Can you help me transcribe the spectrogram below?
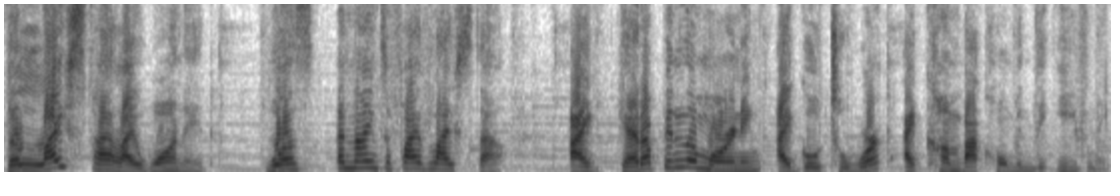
the lifestyle I wanted was a nine to five lifestyle. I get up in the morning, I go to work, I come back home in the evening.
